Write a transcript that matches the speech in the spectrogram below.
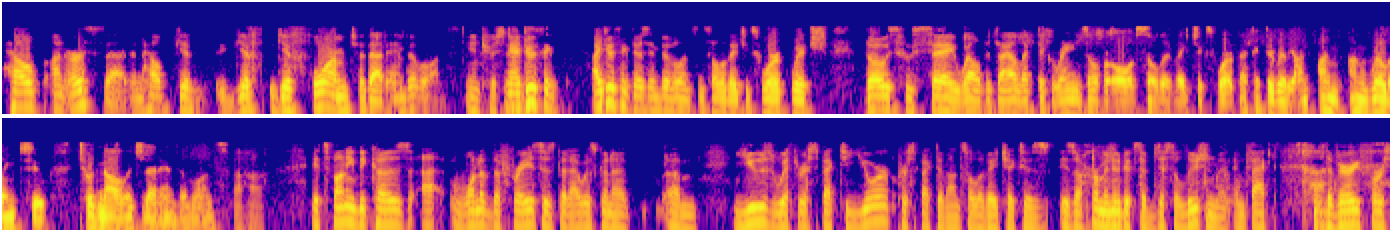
help unearth that and help give give give form to that ambivalence. Interesting. And I do think I do think there's ambivalence in Soloveitchik's work, which those who say, well, the dialectic reigns over all of Soloveitchik's work, I think they're really un, un, unwilling to to acknowledge that ambivalence. Uh-huh. It's funny because uh, one of the phrases that I was going to um, use with respect to your perspective on Soloveitchik is is a hermeneutics of disillusionment. In fact, the very first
